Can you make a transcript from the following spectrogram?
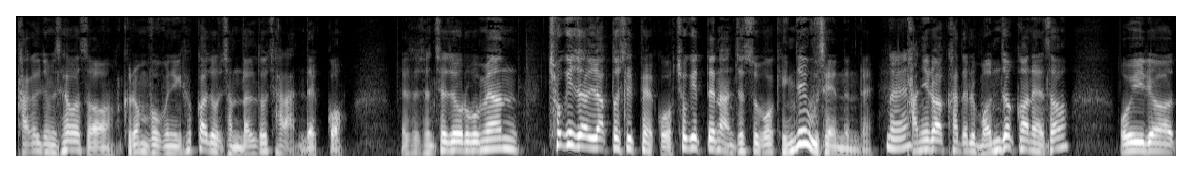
각을 좀 세워서 그런 부분이 효과적으로 전달도 잘 안 됐고 그래서 전체적으로 보면 초기 전략도 실패했고 초기 때는 안철수 후보가 굉장히 우세했는데 네. 단일화 카드를 먼저 꺼내서 오히려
